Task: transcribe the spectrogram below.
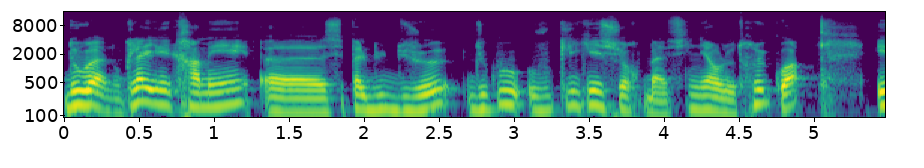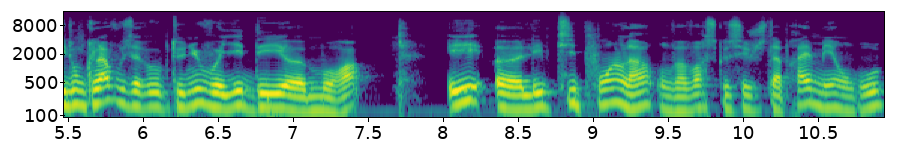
Donc voilà, donc là il est cramé, euh, c'est pas le but du jeu. Du coup, vous cliquez sur bah, finir le truc quoi. Et donc là, vous avez obtenu, vous voyez, des moras. Et euh, les petits points là, on va voir ce que c'est juste après, mais en gros,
